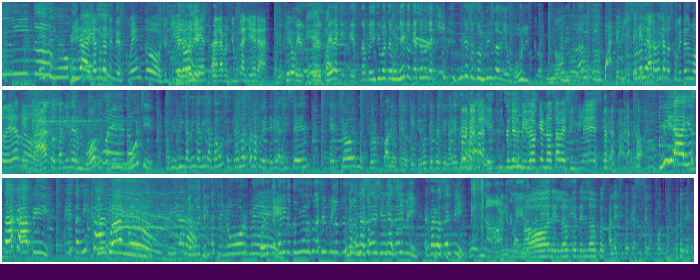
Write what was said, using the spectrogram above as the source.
Es el nuevo juguete Mira, hay algunas en descuento. Yo quiero Pero, oye, esta, la versión playera. Yo quiero Pero, pero esta. espera, que, que está feísimo este muñeco. ¿Qué hacemos aquí? Mira esa sonrisa diabólica. No, no, no, penetrante. no. ¿Qué dice? Tú no le sabes bien- a los juguetes modernos. Exacto, está bien hermoso, está bien. Gucci A ver, venga, venga, venga, vamos a entrar más a la juguetería Dice, head show, me show- Vale, ok, ok, tenemos que presionar esto para... Es- Se te olvidó que no sabes inglés. Verdad, verdad. ¡Mira, ahí está Happy! ¡Ahí está mi Happy! guapo! ¡Mírala! La juguetería es enorme. Juanito, Juanito, tomémonos una selfie lo tres Una, con la una misma selfie, una selfie. Hermano, selfie Uh, no, Ahí tremendo. No, de tremendo, locos, de locos Alex, si no, ¿qué haces en la foto, brother?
